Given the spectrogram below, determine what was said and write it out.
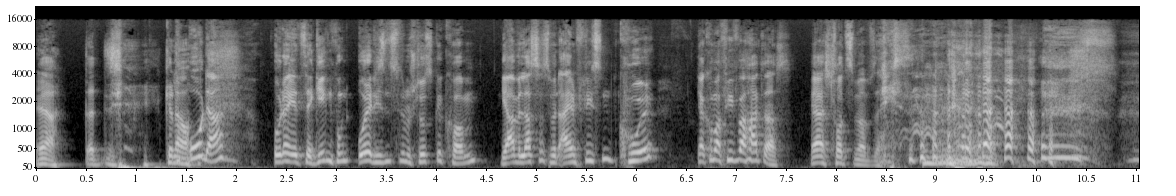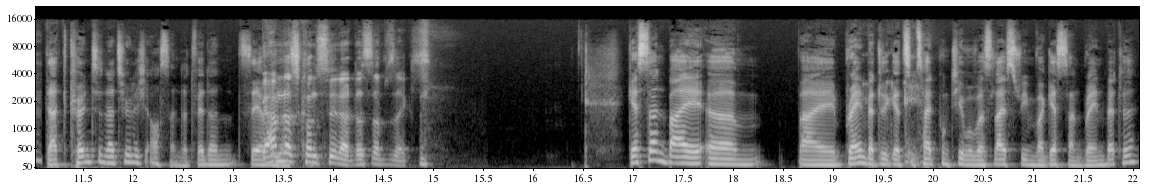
Ja, das, genau. Oder, oder jetzt der Gegenpunkt, oder die sind zu dem Schluss gekommen, ja, wir lassen das mit einfließen, cool. Ja, guck mal, FIFA hat das. Ja, ist trotzdem ab 6. Das könnte natürlich auch sein. Das wäre dann sehr. Wir haben das considered, das ist ab 6. Gestern bei, ähm, bei Brain Battle, jetzt zum Zeitpunkt hier, wo wir es livestreamen, war gestern Brain Battle,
